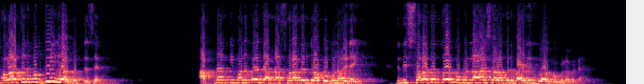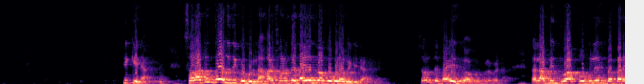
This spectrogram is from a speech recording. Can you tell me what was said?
সলাতের মধ্যেই দোয়া করতেছেন। আপনার কি মনে করেন যে আপনার সলাতের দোয়া কবুল হয় নাই? যদি সলাতের দোয়া কবুল না হয়, সলাতের বাইরের দোয়া কবুল হবে না। ঠিক কিনা? সলাতের দোয়া যদি কবুল না হয়, সলাতের বাইরে দোয়া কবুল হবে কিনা? সলাতের বাইরে দোয়া কবুল হবে না। তাহলে আপনি দোয়া কবুলের ব্যাপারে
